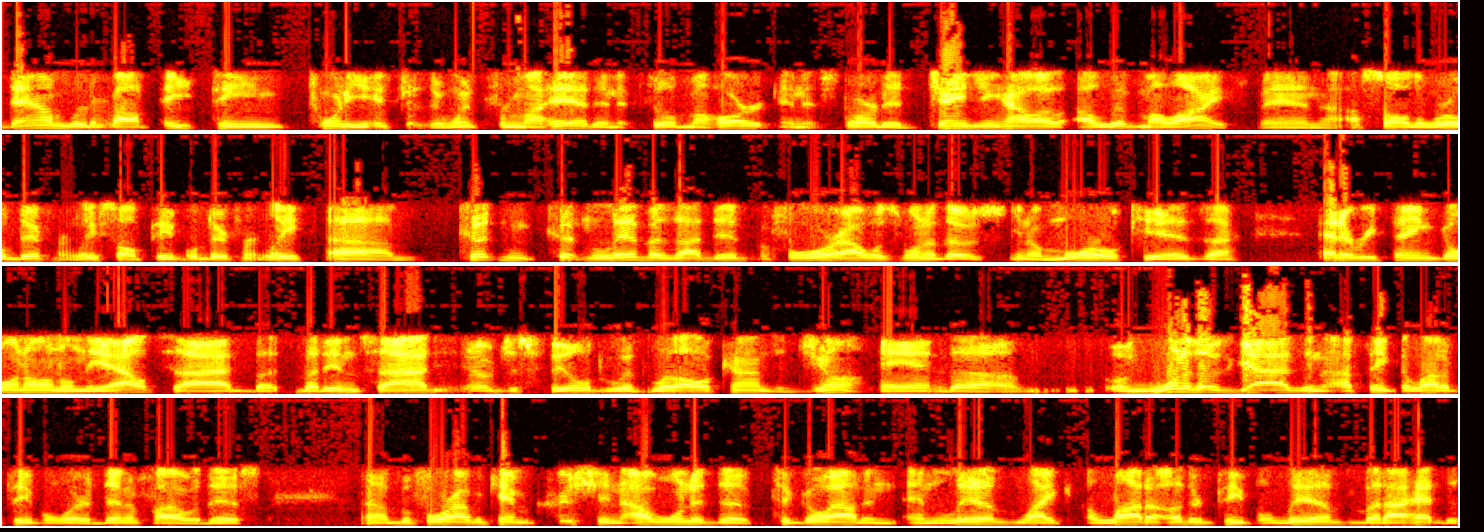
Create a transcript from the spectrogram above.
downward about 18, 20 inches. It went from my head and it filled my heart and it started changing how I, I lived my life. And I saw the world differently, saw people differently. Um, couldn't, couldn't live as I did before. I was one of those, you know, moral kids. I, had everything going on on the outside, but but inside, you know, just filled with with all kinds of junk. And uh, one of those guys, and I think a lot of people will identify with this. Uh, before I became a Christian, I wanted to to go out and, and live like a lot of other people lived, but I had to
